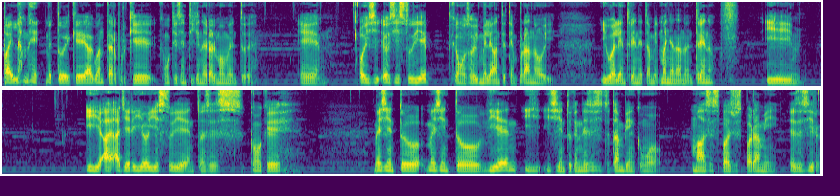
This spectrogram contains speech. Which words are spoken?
baila me, me tuve que aguantar porque como que sentí que no era el momento. Eh, hoy, hoy sí estudié, digamos, hoy me levanté temprano y igual entrené también. Mañana no entreno. Y, y ayer y hoy estudié, entonces como que me siento, me siento bien y siento que necesito también como más espacios para mí. Es decir,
